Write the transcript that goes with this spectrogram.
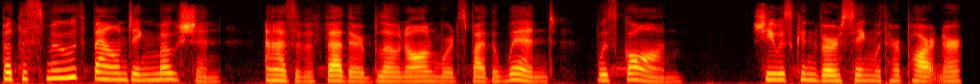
but the smooth bounding motion, as of a feather blown onwards by the wind, was gone. She was conversing with her partner,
